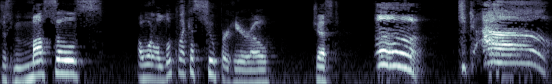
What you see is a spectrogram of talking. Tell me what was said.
just muscles. I want to look like a superhero. Just, uh, chicka,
